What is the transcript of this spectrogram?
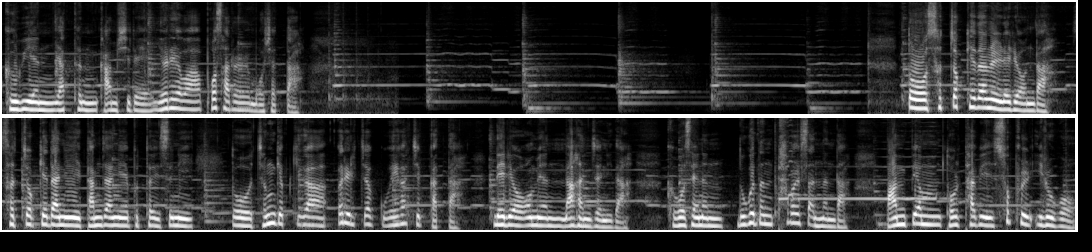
그 위엔 얕은 감실에 열애와 보살을 모셨다. 또 서쪽 계단을 내려온다. 서쪽 계단이 담장에 붙어 있으니 또 정겹기가 어릴 적 외갓집 같다. 내려오면 나한전이다. 그곳에는 누구든 탑을 쌓는다. 반뼘 돌탑이 숲을 이루고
